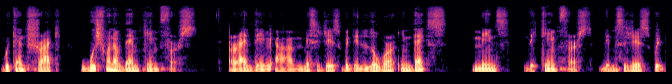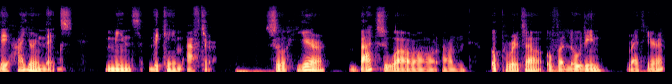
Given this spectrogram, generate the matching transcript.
we can track which one of them came first. All right. The uh, messages with the lower index means they came first. The messages with the higher index means they came after. So here, back to our um, operator overloading right here,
